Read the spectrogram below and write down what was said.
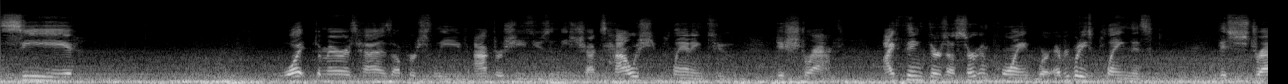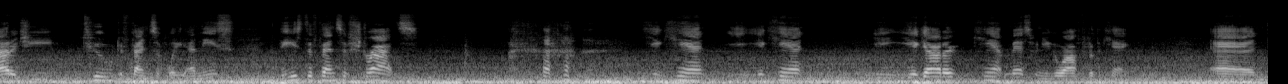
see what Damaris has up her sleeve after she's using these checks. How is she planning to distract? I think there's a certain point where everybody's playing this this strategy too defensively, and these these defensive strats, you can't, you, can't, you, you gotta can't miss when you go after the king. And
